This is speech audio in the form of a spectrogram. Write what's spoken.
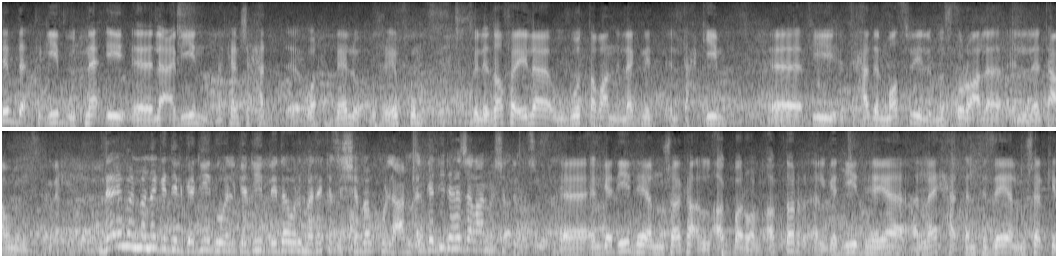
تبدأ تجيب وتنقي لاعبين ما كانش حد واخد باله أو شايفهم بالإضافة إلى وجود طبعا لجنة التحكيم في الاتحاد المصري اللي بنشكره على التعاون المستمر. دائما ما نجد الجديد والجديد لدوري مراكز الشباب كل عام. الجديد هذا العام يا الوزير. آه، الجديد هي المشاركة الأكبر والأكثر الجديد هي اللائحة التنفيذية لمشاركة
